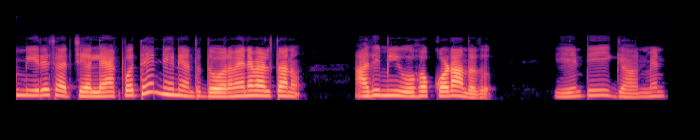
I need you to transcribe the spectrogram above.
మీరే సర్చ్ చేయాలి. లేకపోతే నేను ఎంత దూరమైనా వెళ్తాను. అది మీ ఊహకు కూడా అందదు. ఏంటి గవర్నమెంట్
